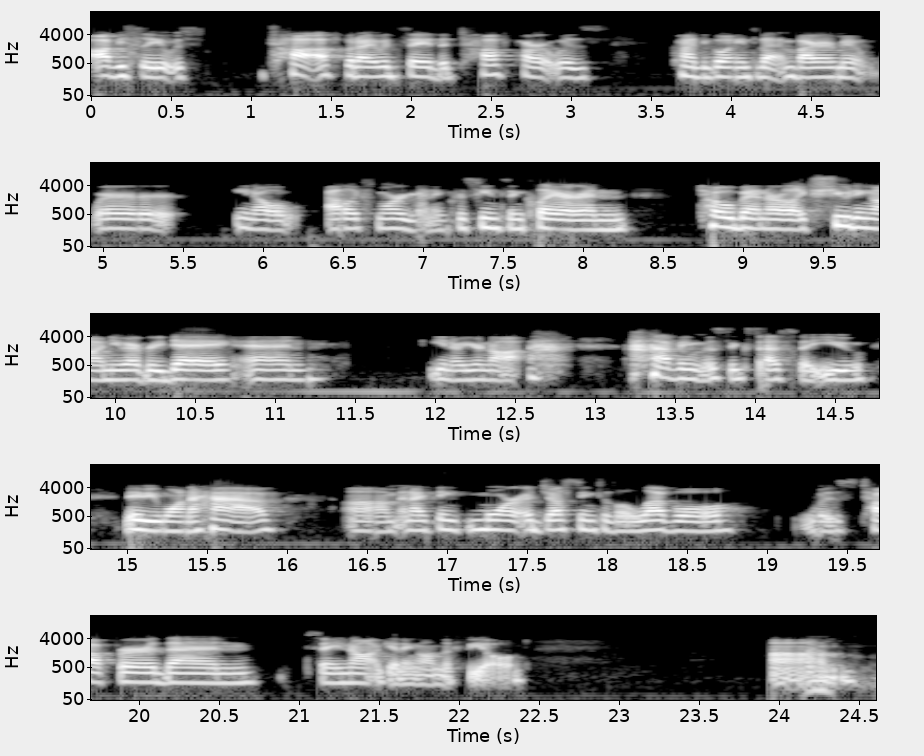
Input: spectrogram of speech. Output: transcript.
obviously, it was tough, but I would say the tough part was kind of going into that environment where, you know, Alex Morgan and Christine Sinclair and Tobin are like shooting on you every day. And, you know, you're not having the success that you maybe want to have. Um, and I think more adjusting to the level was tougher than say not getting on the field. Um,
